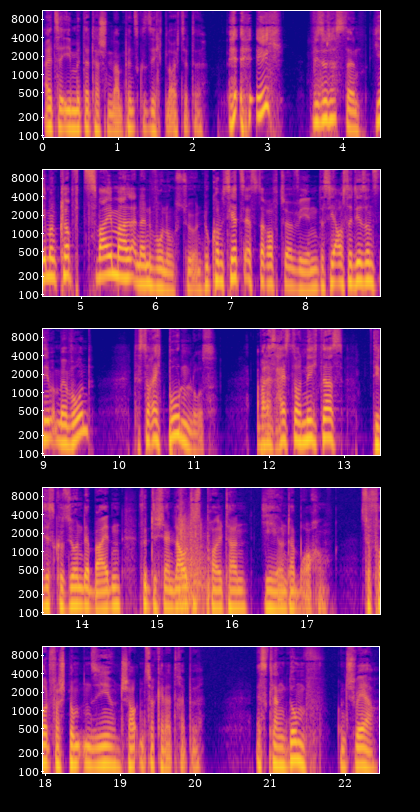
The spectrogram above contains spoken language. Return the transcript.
als er ihm mit der Taschenlampe ins Gesicht leuchtete. Ich? Wieso das denn? Jemand klopft zweimal an deine Wohnungstür und du kommst jetzt erst darauf zu erwähnen, dass hier außer dir sonst niemand mehr wohnt? Das ist doch recht bodenlos. Aber das heißt doch nicht, dass. Die Diskussion der beiden wird durch ein lautes Poltern je unterbrochen. Sofort verstummten sie und schauten zur Kellertreppe. Es klang dumpf und schwer.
